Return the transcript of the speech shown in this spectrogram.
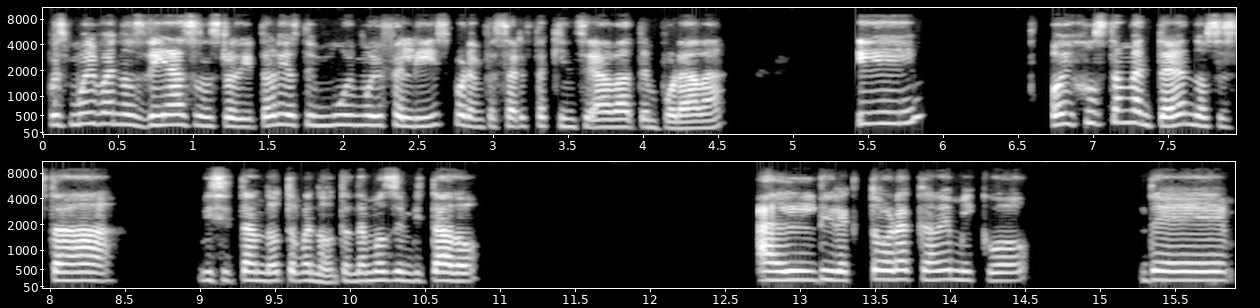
Pues muy buenos días a nuestro auditorio. Estoy muy, muy feliz por empezar esta quinceava temporada. Y hoy justamente nos está visitando, bueno, tenemos invitado al director académico de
